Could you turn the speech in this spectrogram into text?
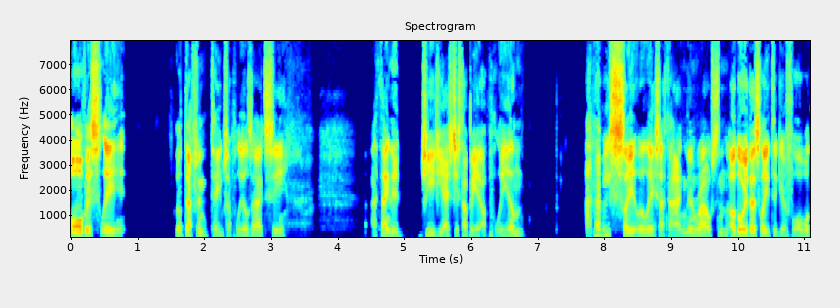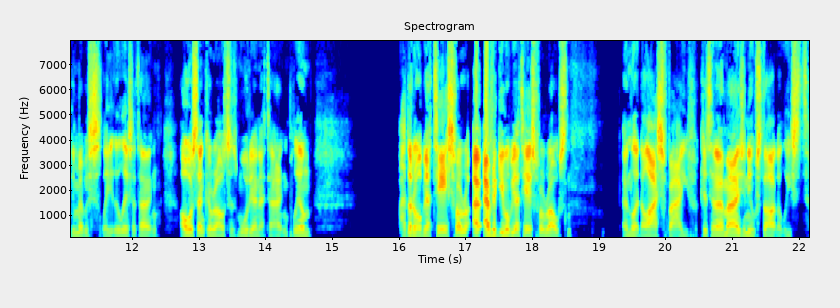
Obviously, they're different types of players, I'd say. I think that JJ is just a better player and maybe slightly less attacking than Ralston. Although he does like to get forward, he maybe slightly less attacking. I always think of Ralston's more of an attacking player. And I don't know, it'll be a test for every game will be a test for Ralston in like the last five because I imagine he'll start at least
